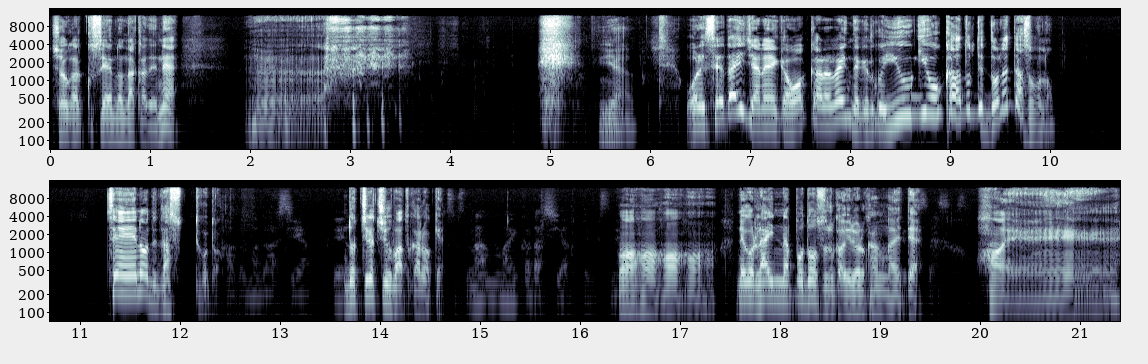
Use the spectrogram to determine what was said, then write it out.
小学生の中でね。うん。いや俺世代じゃないかわからないんだけどこれ遊戯王カードってどうやって遊ぶの？せーので出すってこと。どっちが中盤とかあるわけ？何枚か出し合ってですね。はあはあはあはあ。でこれラインナップをどうするかいろいろ考えて。はい、え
